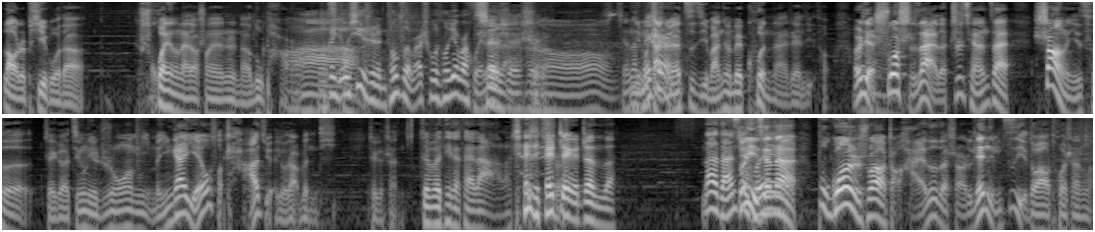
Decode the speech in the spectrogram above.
落着屁股的“欢迎来到双泉镇”的路牌。啊跟游戏似的，你从左边出，从右边回来了。是是是，哦，行，你。们感觉自己完全被困在这里头，而且说实在的，之前在上一次这个经历之中，你们应该也有所察觉，有点问题。这个镇子，这问题可太大了，这这这个镇子。那咱所以现在不光是说要找孩子的事儿，连你们自己都要脱身了，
